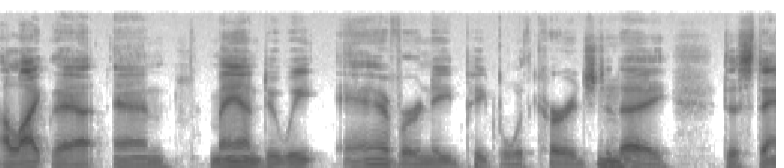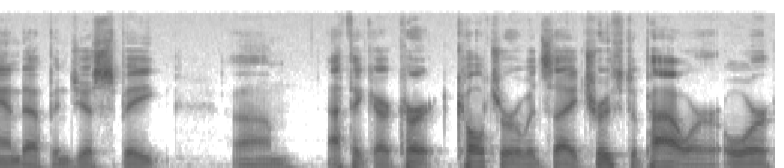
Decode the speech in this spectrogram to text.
I like that. And man, do we ever need people with courage today to stand up and just speak? Um, I think our current culture would say truth to power or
